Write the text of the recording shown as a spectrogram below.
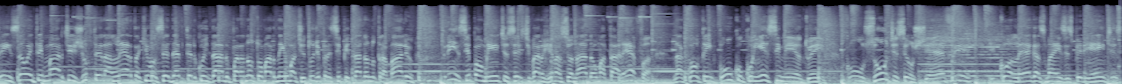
Tensão entre Marte e Júpiter alerta que você deve ter cuidado para não tomar nenhuma atitude precipitada no trabalho, principalmente se estiver relacionada a uma tarefa na qual tem pouco conhecimento, hein? Consulte seu chefe e colegas mais experientes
